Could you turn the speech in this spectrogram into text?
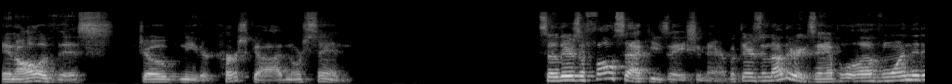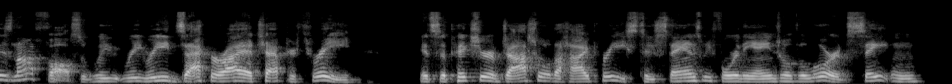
In all of this, Job neither cursed God nor sinned. So there's a false accusation there, but there's another example of one that is not false. If we reread Zechariah chapter 3, it's a picture of Joshua the high priest who stands before the angel of the Lord. Satan,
